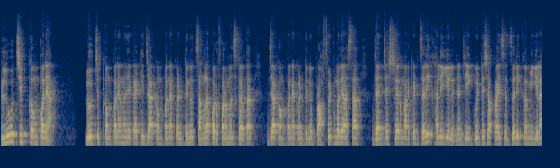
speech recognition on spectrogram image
ब्लू चिप कंपन्या ब्लू चिप कंपन्या म्हणजे काय की ज्या कंपन्या कंटिन्यू चांगला परफॉर्मन्स करतात ज्या कंपन्या कंटिन्यू प्रॉफिटमध्ये असतात ज्यांचे शेअर मार्केट जरी खाली गेलं ज्यांच्या इक्विटीच्या प्राइसेस जरी कमी गेला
